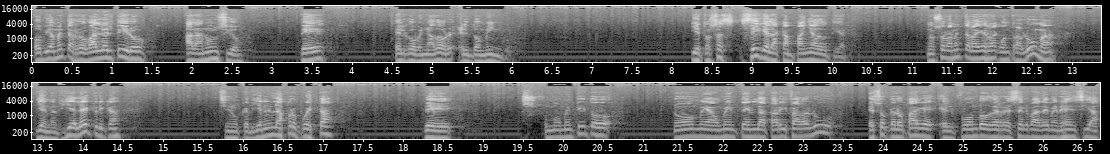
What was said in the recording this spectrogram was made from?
obviamente robarle el tiro al anuncio de el gobernador el domingo. Y entonces sigue la campaña de Utier. No solamente la guerra contra Luma y energía eléctrica, sino que vienen las propuestas de un momentito, no me aumenten la tarifa a la luz, eso que lo pague el Fondo de Reserva de Emergencia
